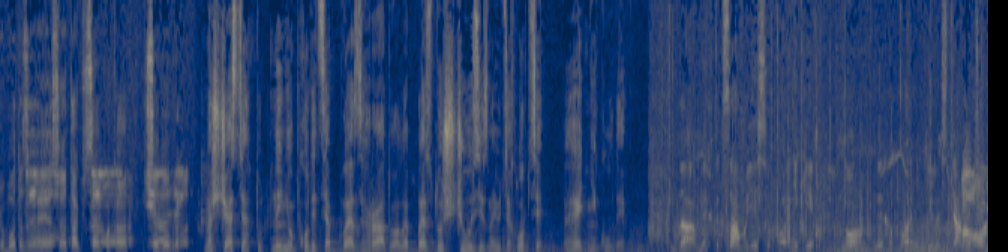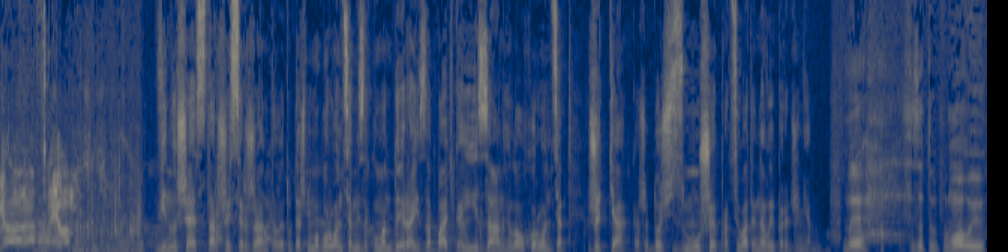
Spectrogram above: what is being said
Робота з АГС. А так все поки все добре. На щастя, тут нині обходиться без граду, але без дощу, зізнаються хлопці, геть нікуди. Да, в них так само є опорники, но в них опорники розтягнуті е, більше, ніж ми. Він лише старший сержант, але тутешнім оборонцям і за командира, і за батька, і за ангела-охоронця. Життя, каже, дощ змушує працювати на випередження. Ми за допомогою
